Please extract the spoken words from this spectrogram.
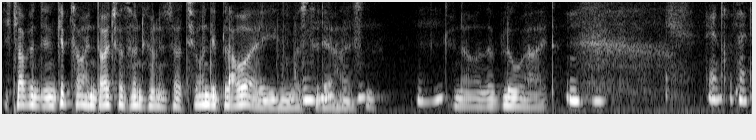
Ich glaube, den gibt es auch in deutscher Synchronisation. Die Blauäugigen müsste mhm. der heißen. Mhm. Genau, The Blue Eyed. Mhm. Sehr interessant.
